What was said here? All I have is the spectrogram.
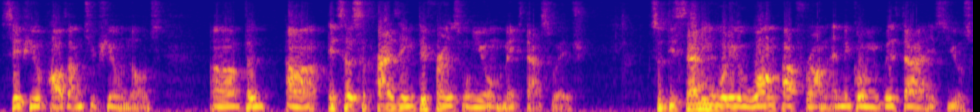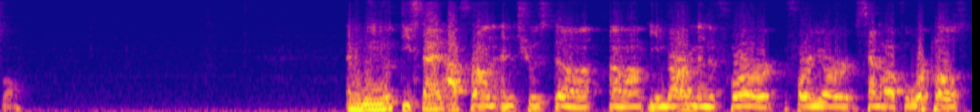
CPU pods on GPU nodes. Uh, but uh, it's a surprising difference when you make that switch. So deciding what you want upfront and going with that is useful. And when you decide upfront and choose the uh, environment for, for your set of workloads,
